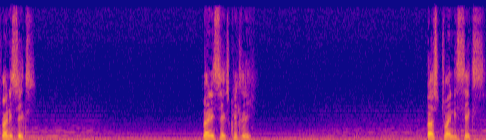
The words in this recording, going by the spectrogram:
26. 26, quickly. Verse 26.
